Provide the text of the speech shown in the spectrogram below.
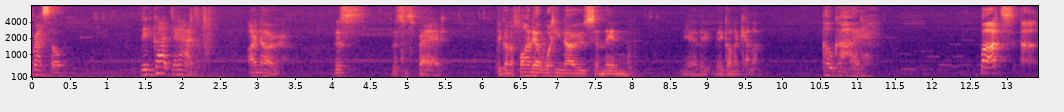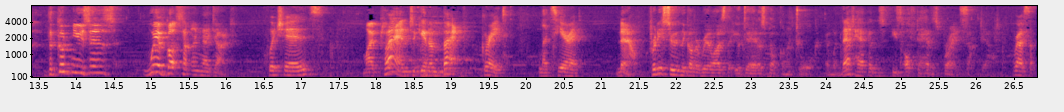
Russell, they've got Dad. I know. This this is bad. They're gonna find out what he knows, and then, yeah, they, they're gonna kill him. Oh, God. But uh, the good news is we've got something they don't. Which is? My plan to get him back. Great. Let's hear it. Now, pretty soon they're gonna realise that your dad is not gonna talk, and when that happens, he's off to have his brain sucked out. Russell.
